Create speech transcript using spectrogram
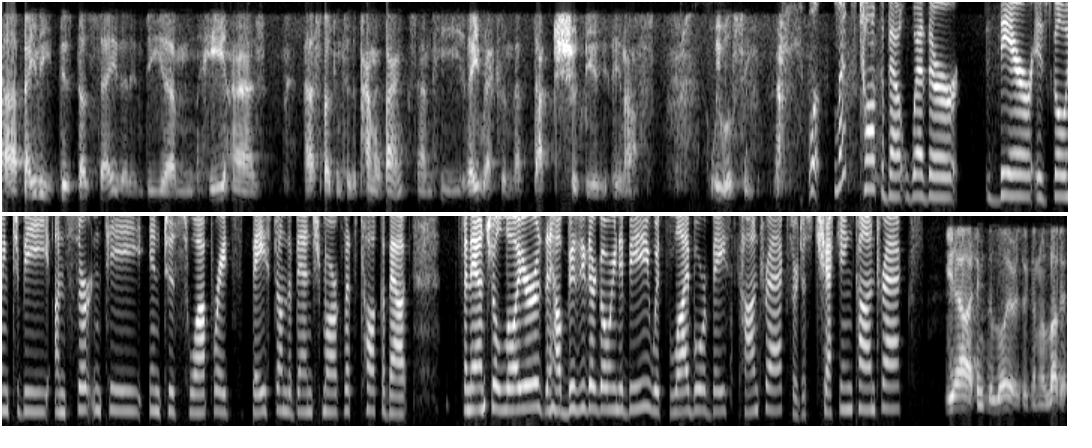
uh, Bailey does, does, say that the, um, he has uh, spoken to the panel banks, and he they reckon that that should be enough. We will. Well, let's talk about whether there is going to be uncertainty into swap rates based on the benchmark. Let's talk about financial lawyers and how busy they're going to be with LIBOR based contracts or just checking contracts? Yeah, I think the lawyers are going to love it.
